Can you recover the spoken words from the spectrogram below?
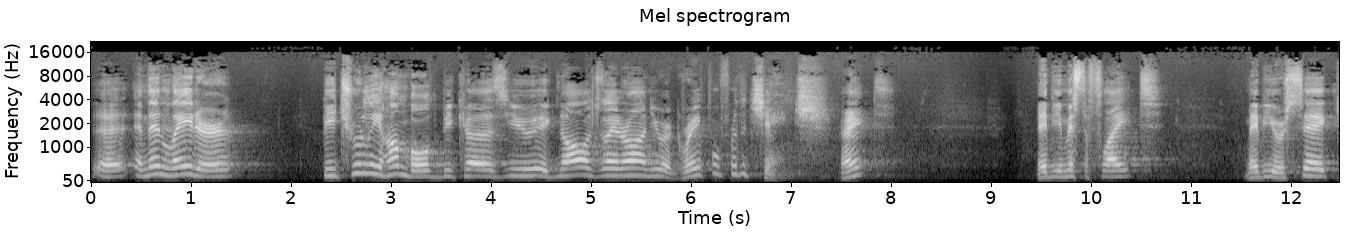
Uh, and then later, be truly humbled because you acknowledge later on you are grateful for the change, right? Maybe you missed a flight. Maybe you were sick.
